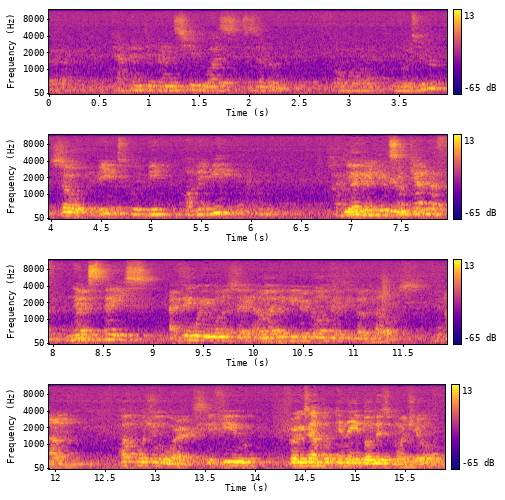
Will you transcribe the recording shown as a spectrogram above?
uh, dependency was designed for module. So Maybe it would be, or maybe, I Let me give some kind of namespace. I think what you want to say, and let me give you context if that helps. Um, how module works. If you, for example, enable this module,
